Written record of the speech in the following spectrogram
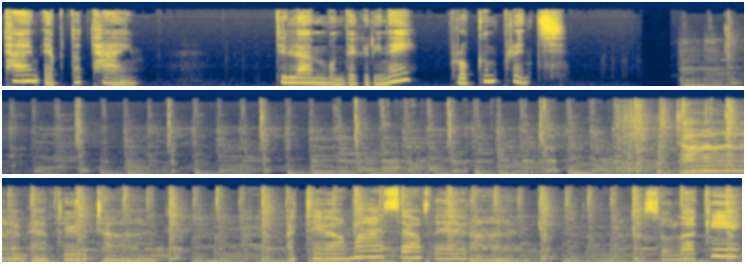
Time After Time 딜란 몬데그린의 브로큰 프렌치 Time after time, I tell myself that I'm so lucky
